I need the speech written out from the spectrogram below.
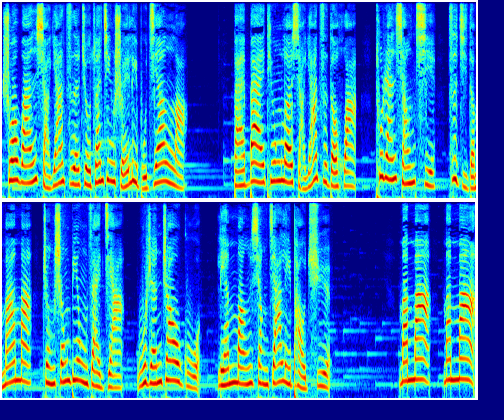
说完，小鸭子就钻进水里不见了。白白听了小鸭子的话，突然想起自己的妈妈正生病在家，无人照顾，连忙向家里跑去。妈妈，妈妈！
